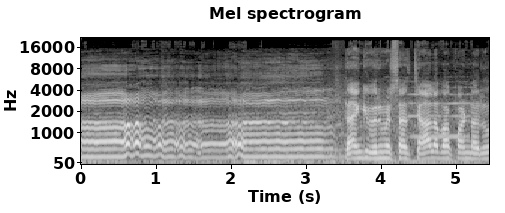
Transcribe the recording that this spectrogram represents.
ఆ. Thank you very much sir చాలా బాగా పాడినారు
